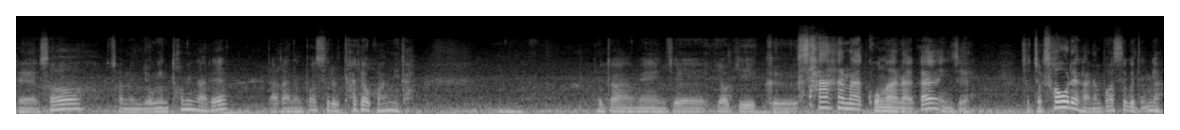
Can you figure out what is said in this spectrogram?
그래서 저는 용인 터미널에 나가는 버스를 타려고 합니다. 그 다음에 이제 여기 그 사하나 공하나가 이제 저쪽 서울에 가는 버스거든요.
